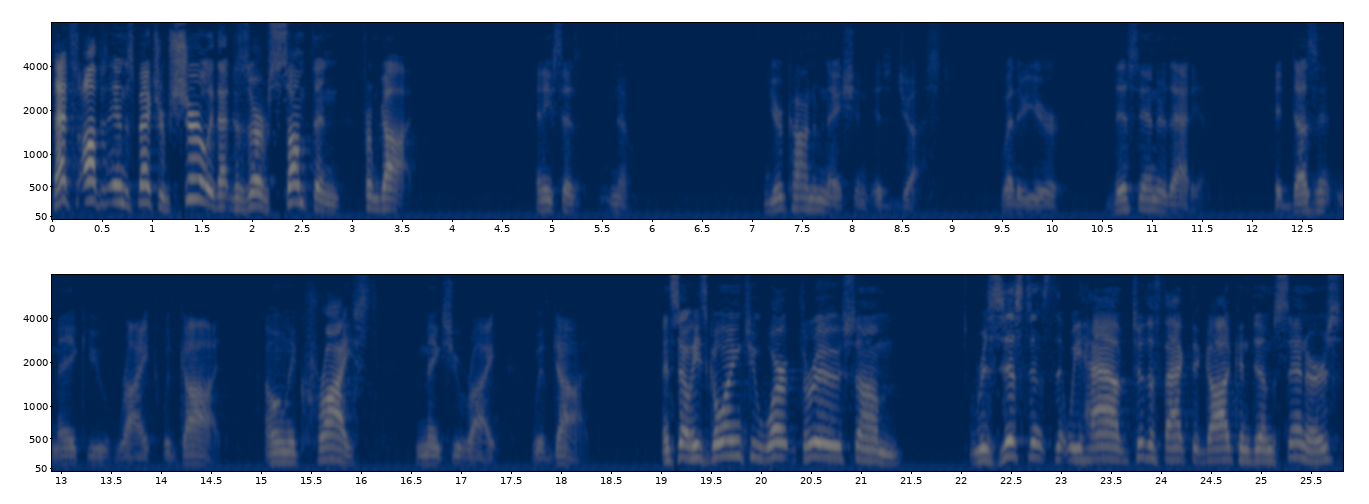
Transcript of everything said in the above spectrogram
That's opposite end of the spectrum. Surely that deserves something from God. And he says, No. Your condemnation is just, whether you're this end or that end. It doesn't make you right with God. Only Christ makes you right with God. And so he's going to work through some resistance that we have to the fact that God condemns sinners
